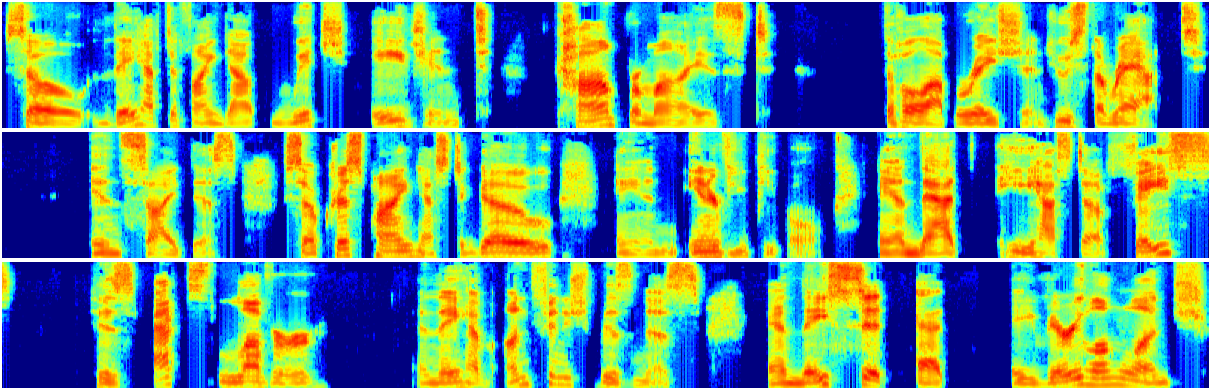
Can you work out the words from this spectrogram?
So they have to find out which agent compromised the whole operation, who's the rat inside this. So Chris Pine has to go and interview people, and that he has to face his ex lover, and they have unfinished business, and they sit at a very long lunch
